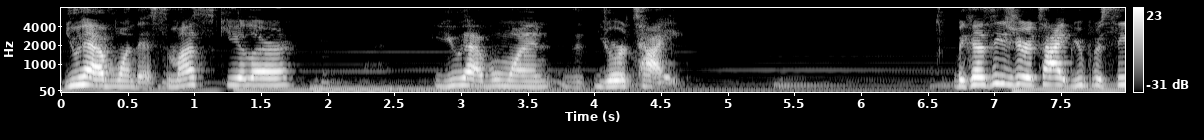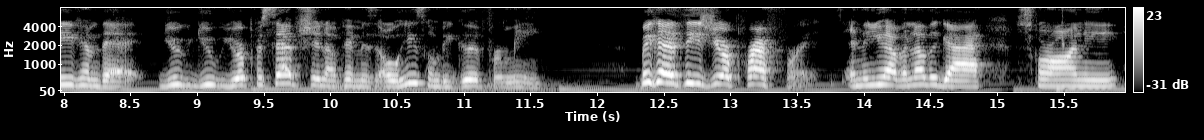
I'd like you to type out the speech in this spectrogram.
You have one that's muscular. You have one your type. Because he's your type, you perceive him that you you your perception of him is oh he's gonna be good for me, because he's your preference. And then you have another guy, scrawny,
